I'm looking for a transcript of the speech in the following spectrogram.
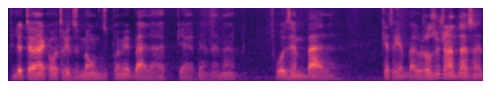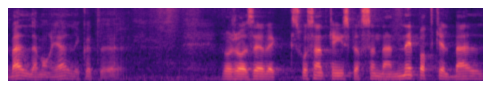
puis là, tu as rencontré du monde du premier bal, ah, Pierre, nan, troisième bal, quatrième bal. Aujourd'hui, je rentre dans un bal à Montréal, écoute, euh, je vais jaser avec 75 personnes dans n'importe quel bal,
